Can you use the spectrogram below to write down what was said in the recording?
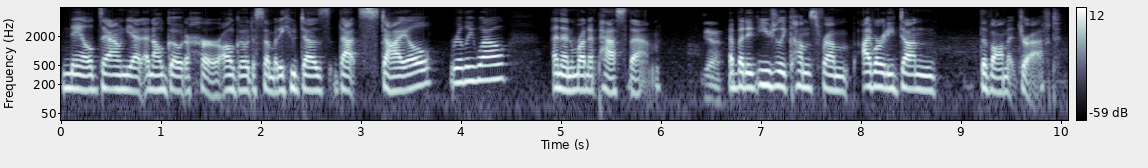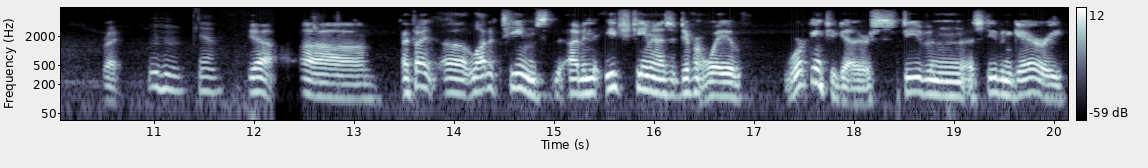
nailed down yet and I'll go to her. I'll go to somebody who does that style really well and then run it past them. Yeah. But it usually comes from I've already done the vomit draft. Right. Mm-hmm. yeah. Yeah, um, I find uh, a lot of teams. I mean, each team has a different way of working together. Stephen, uh, Stephen Gary,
